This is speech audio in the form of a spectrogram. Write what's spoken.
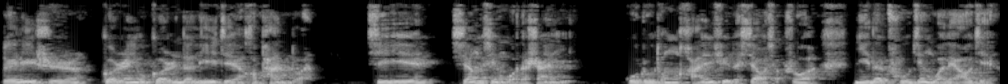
对历史，个人有个人的理解和判断，其一，相信我的善意。”顾祝同含蓄地笑笑说：“你的处境我了解，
